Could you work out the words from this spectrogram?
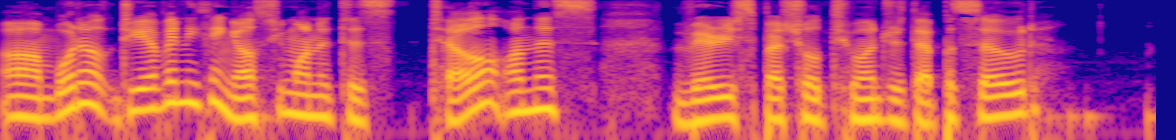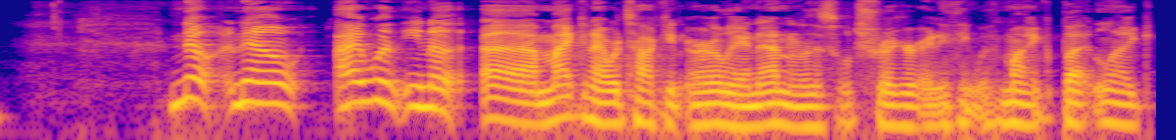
Um, what else? Do you have anything else you wanted to s- tell on this very special 200th episode? No, no, I would, you know, uh, Mike and I were talking earlier, and I don't know if this will trigger anything with Mike, but like,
